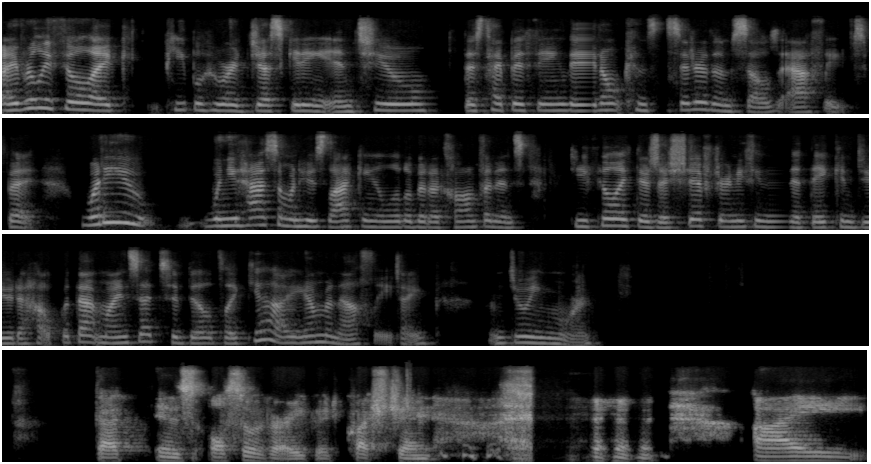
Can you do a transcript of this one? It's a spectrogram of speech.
I really feel like people who are just getting into this type of thing they don't consider themselves athletes but what do you when you have someone who's lacking a little bit of confidence do you feel like there's a shift or anything that they can do to help with that mindset to build like yeah i am an athlete. I, i'm doing more that is also a very good question. I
